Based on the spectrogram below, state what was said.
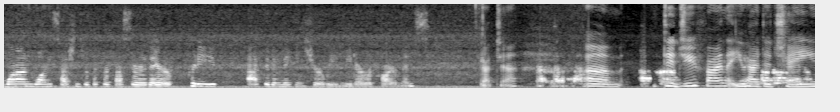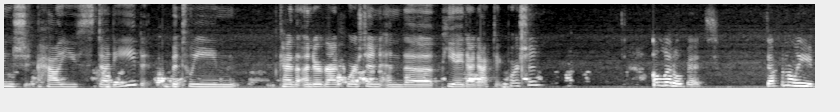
one-on-one sessions with the professor, they're pretty active in making sure we meet our requirements. Gotcha. Um, did you find that you had to change how you studied between kind of the undergrad portion and the PA didactic portion? A little bit. Definitely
